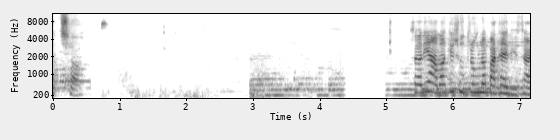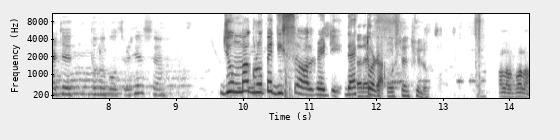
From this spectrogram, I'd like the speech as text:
আচ্ছা। সাদিয়া আমাকে সূত্রগুলো পাঠিয়ে দিস স্যার যে তোকে বলছিল ঠিক আছে? জুম্মা গ্রুপে দিচ্ছে অলরেডি দেখ তোরা। কোশ্চেন ছিল। বলো বলো।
